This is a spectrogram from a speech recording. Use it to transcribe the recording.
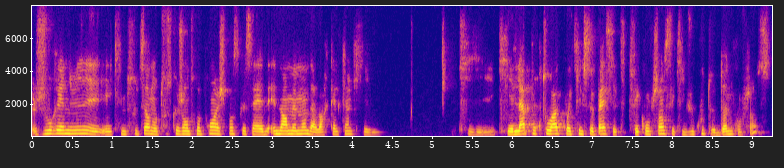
jour et nuit et, qui me soutient dans tout ce que j'entreprends. Et je pense que ça aide énormément d'avoir quelqu'un qui, qui, est là pour toi, quoi qu'il se passe, et qui te fait confiance et qui, du coup, te donne confiance.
